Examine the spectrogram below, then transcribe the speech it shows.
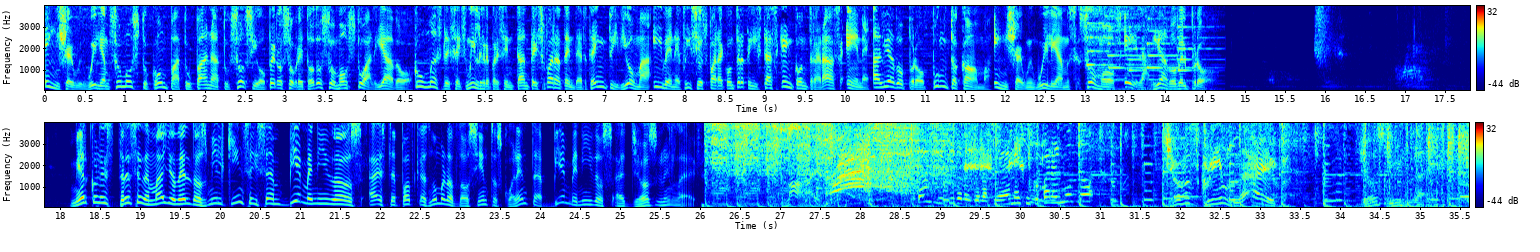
En Sherwin Williams somos tu compa, tu pana, tu socio, pero sobre todo somos tu aliado, con más de 6.000 representantes para atenderte en tu idioma y beneficios para contratistas que encontrarás en aliadopro.com. En Sherwin Williams somos el aliado del PRO. Miércoles 13 de mayo del 2015 y sean bienvenidos a este podcast número 240. Bienvenidos a Just Green Live. Transmitido desde la Ciudad de México para el mundo. Just Green Live. Just Green Live.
